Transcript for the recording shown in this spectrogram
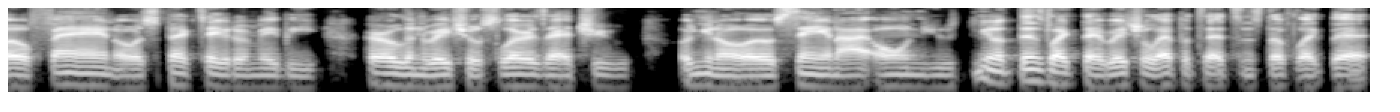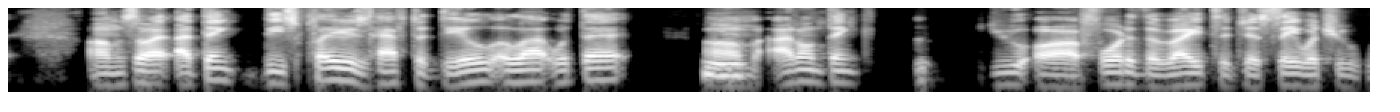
a fan or a spectator may be hurling racial slurs at you or you know saying I own you you know things like that racial epithets and stuff like that um so I, I think these players have to deal a lot with that yeah. um I don't think you are afforded the right to just say what you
